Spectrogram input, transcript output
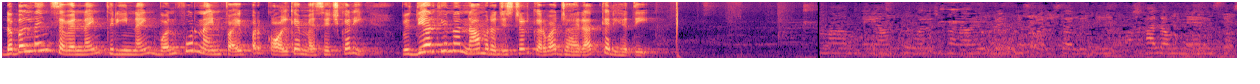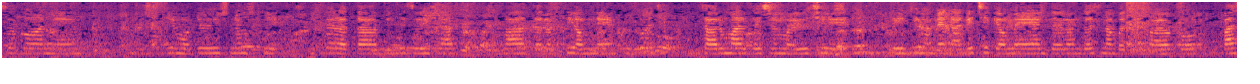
Double nine seven nine three nine one four nine five પર કોલ કે મેસેજ કરી વિદ્યાર્થીઓના નામ રજિસ્ટર કરવા જાહેરાત કરી હતી અમને આખું વર્ષ ભણાવ્યું પ્રેક્ટિસ પરીક્ષા લીધી હાલ અમને શિક્ષકો અને જે મોટિવેશનલ સ્પીકર હતા બિંદેશ્વરી શાહ તરફથી અમને ખૂબ જ સારું માર્ગદર્શન મળ્યું છે. તેથી અમને લાગે છે કે અમે ધોરણ દસના બધા બાળકો પાસ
